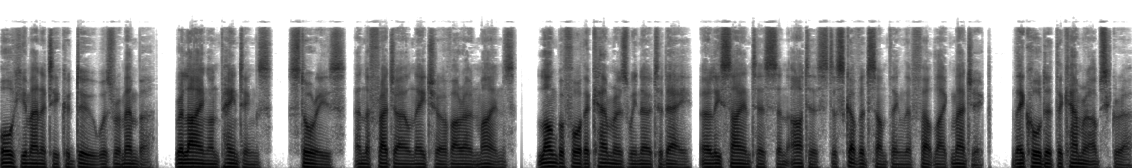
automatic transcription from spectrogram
all humanity could do was remember, relying on paintings, stories, and the fragile nature of our own minds. Long before the cameras we know today, early scientists and artists discovered something that felt like magic. They called it the camera obscura.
